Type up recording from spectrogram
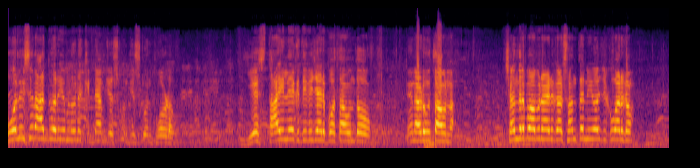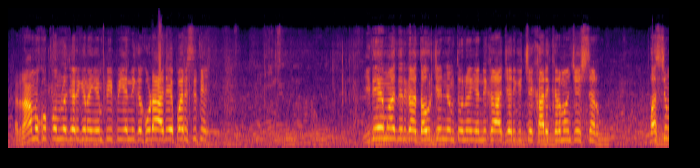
పోలీసుల ఆధ్వర్యంలోనే కిడ్నాప్ చేసుకుని తీసుకొని పోవడం. ఏ స్థాయిలోకి దిగజారిపోతా ఉందో నేను అడుగుతా ఉన్నా. చంద్రబాబు నాయుడు గారు సొంత నియోజకవర్గం. రామకుప్పంలో జరిగిన ఎంపీపీ ఎన్నిక కూడా అదే పరిస్థితి. ఇదే మాదిరిగా దౌర్జన్యంతోనే ఎన్నిక జరిగించే కార్యక్రమం చేసినారు. పశ్చిమ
